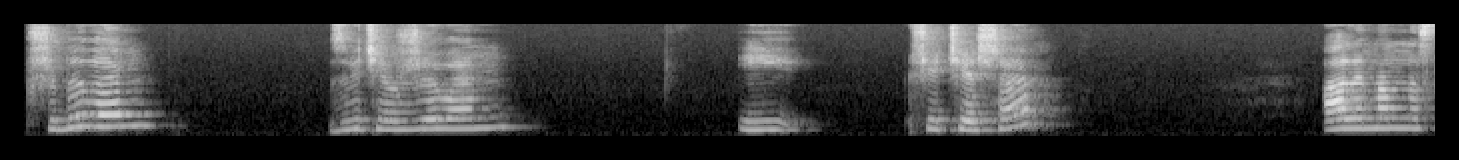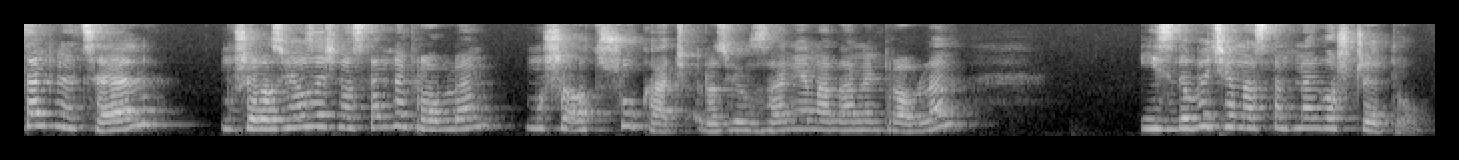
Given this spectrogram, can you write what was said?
przybyłem, zwyciężyłem i się cieszę, ale mam następny cel, muszę rozwiązać następny problem, muszę odszukać rozwiązania na dany problem i zdobycie następnego szczytu,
